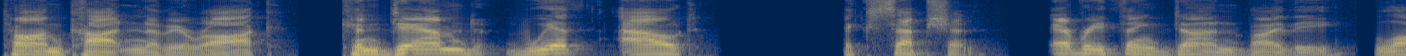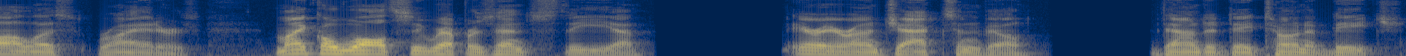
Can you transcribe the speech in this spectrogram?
Tom Cotton of Iraq, condemned without exception everything done by the lawless rioters. Michael Waltz, who represents the uh, area around Jacksonville down to Daytona Beach.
